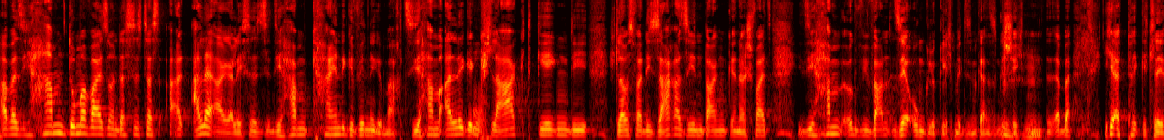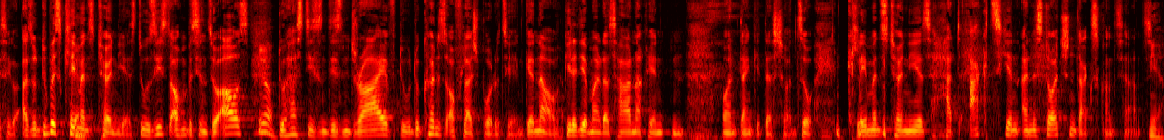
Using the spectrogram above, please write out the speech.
Aber sie haben dummerweise, und das ist das Allerärgerlichste, sie haben keine Gewinne gemacht. Sie haben alle geklagt oh. gegen die, ich glaube, es war die Sarasin Bank in der Schweiz. Sie haben irgendwie, waren sehr unglücklich mit diesen ganzen Geschichten. Mhm. Aber ich erkläre Also du bist Clemens ja. Tönnies. Du siehst auch ein bisschen so aus. Ja. Du hast diesen, diesen Drive. Du, du könntest auch Fleisch produzieren. Genau. Ja. Gilt dir mal das Haar nach hinten. Und dann geht das schon. So. Clemens Tönnies hat Aktien eines deutschen DAX-Konzerns. Ja.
